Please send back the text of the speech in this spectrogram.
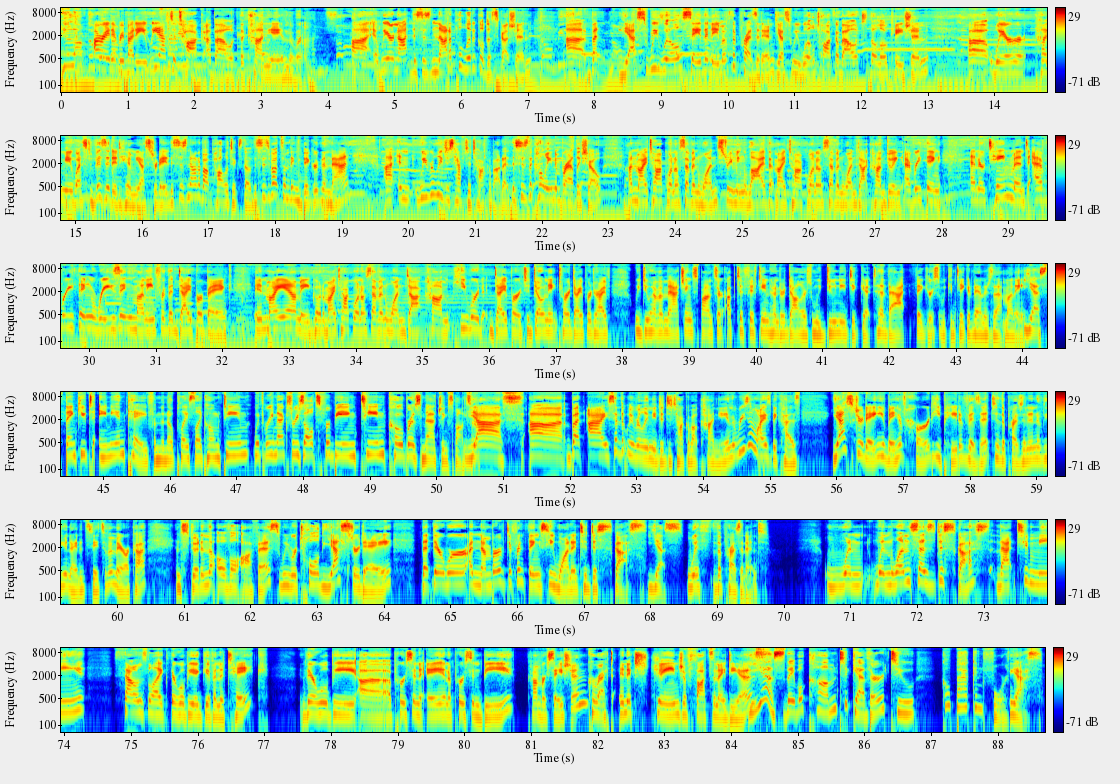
All right, everybody, we have to talk about the Kanye in the room. Uh, and we are not, this is not a political discussion. Uh, but yes, we will say the name of the president. Yes, we will talk about the location uh, where Kanye West visited him yesterday. This is not about politics, though. This is about something bigger than that. Uh, and we really just have to talk about it. This is the Colleen and Bradley Show on My Talk 1071, streaming live at MyTalk1071.com, doing everything entertainment, everything raising money for the diaper bank in Miami. Go to MyTalk1071.com, keyword diaper to donate to our diaper drive. We do have a matching sponsor up to $1,500, and we do need to get to that figure so we can take advantage of that money. Yes, thank you to Amy and Kay from the No Place Like Home team with Remax Results for being Team Cobra's matching sponsor. Yes. Uh, but I said that we really needed to talk about Kanye. And the reason why is because yesterday, you may have heard, he paid a visit to the President of the United States of America and stood in the Oval Office. We were told yesterday that there were a number of different things he wanted to discuss Yes. with the president. When when one says discuss, that to me sounds like there will be a give and a take. There will be a, a person A and a person B conversation. Correct. An exchange of thoughts and ideas. Yes, they will come together to go back and forth. Yes.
